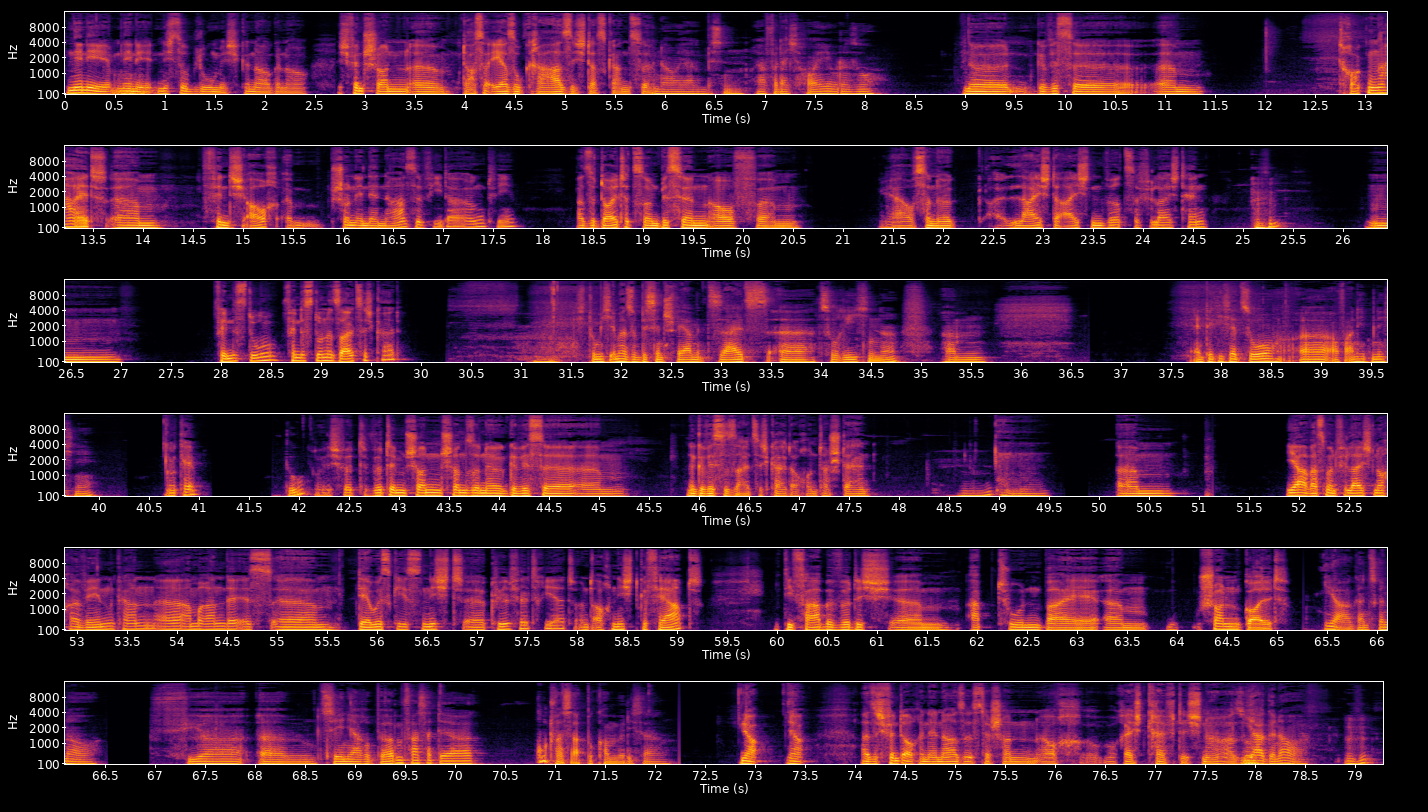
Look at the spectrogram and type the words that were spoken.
Nee, nee, nee, nee, nicht so blumig, genau, genau. Ich finde schon, äh, da ist eher so grasig das Ganze. Genau, ja, so ein bisschen, ja, vielleicht Heu oder so. Eine gewisse ähm, Trockenheit ähm, finde ich auch ähm, schon in der Nase wieder irgendwie. Also deutet so ein bisschen auf, ähm, ja, auf so eine leichte Eichenwürze vielleicht hin. Mhm. Mm, findest du, findest du eine Salzigkeit? Ich tue mich immer so ein bisschen schwer mit Salz äh, zu riechen, ne? Ähm, entdecke ich jetzt so äh, auf Anhieb nicht, ne? Okay. Du? Ich würde würd dem schon schon so eine gewisse ähm, eine gewisse Salzigkeit auch unterstellen. Mhm. Mhm. Ähm, ja, was man vielleicht noch erwähnen kann äh, am Rande ist, ähm, der Whisky ist nicht äh, kühlfiltriert und auch nicht gefärbt. Die Farbe würde ich ähm, abtun bei ähm, schon Gold. Ja, ganz genau. Für ähm, zehn Jahre Bourbonfass hat der gut was abbekommen, würde ich sagen. Ja, ja. Also ich finde auch in der Nase ist der schon auch recht kräftig, ne? Also Ja, genau. Mhm.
